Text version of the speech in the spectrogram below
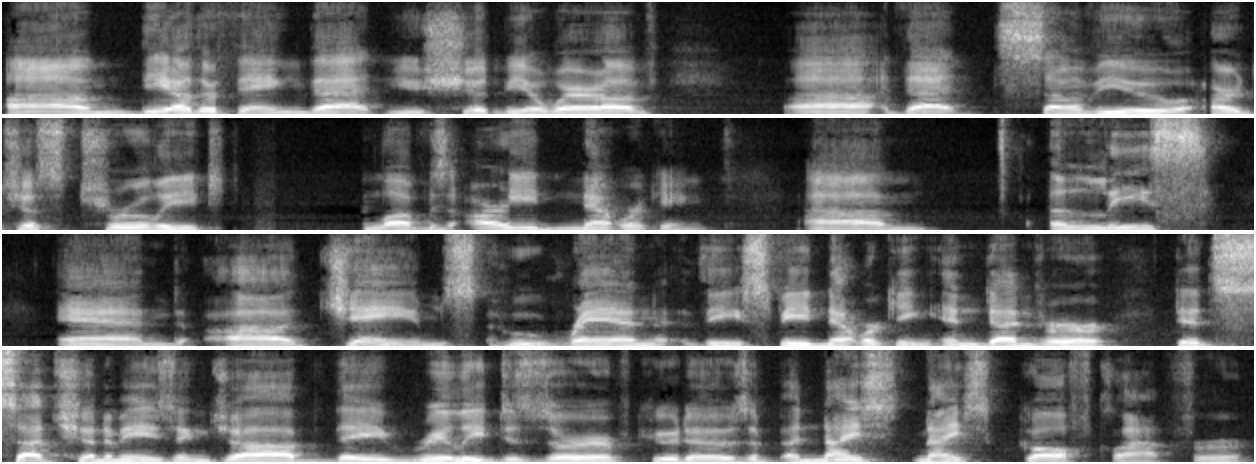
Um, the other thing that you should be aware of uh, that some of you are just truly in love is our speed networking. Um, Elise and uh, James, who ran the speed networking in Denver, did such an amazing job. They really deserve kudos. A, a nice, nice golf clap for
